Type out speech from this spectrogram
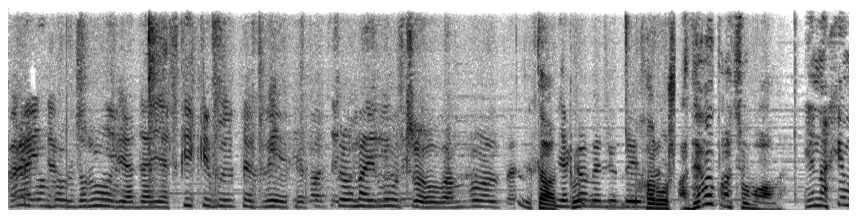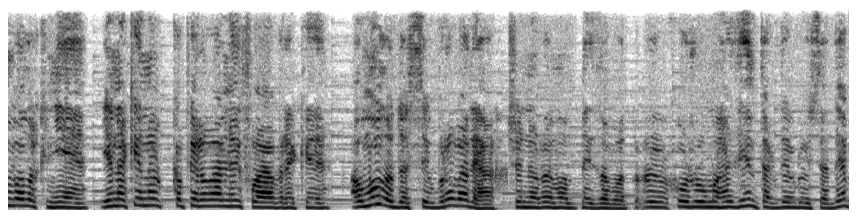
Хай вам Бог здоров'я дає, скільки будете жити. Всього найлучшого вам, Боже. Так, Яка ви людина. хорош. А де ви працювали? І на хімволокні, і на кінокопірувальної фабрики. А в молодості в броварях шиноремонтний завод. Е, Ходжу в магазин, так дивлюся, де б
